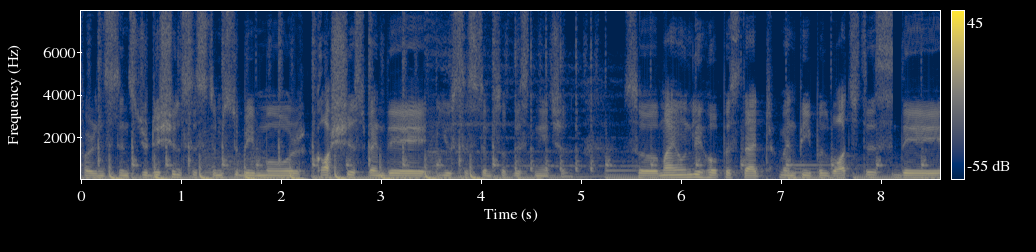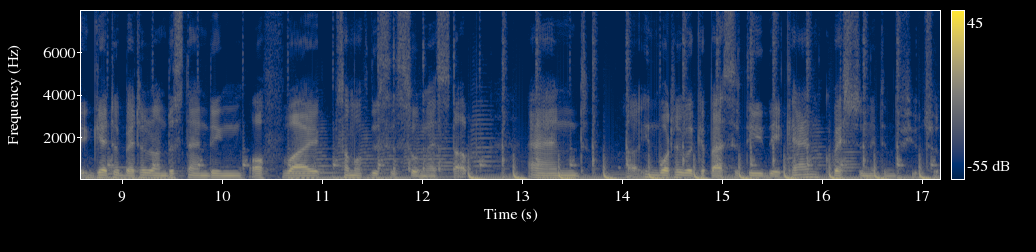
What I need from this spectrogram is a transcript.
for instance, judicial systems to be more cautious when they use systems of this nature. So my only hope is that when people watch this, they get a better understanding of why some of this is so messed up and uh, in whatever capacity they can question it in the future.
